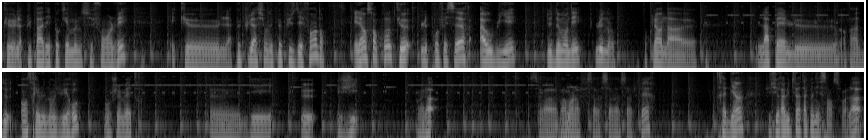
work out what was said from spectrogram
que la plupart des Pokémon se font enlever et que la population ne peut plus se défendre. Et là, on se rend compte que le professeur a oublié de demander le nom. Donc là, on a l'appel, enfin, de entrer le nom du héros. Donc je vais mettre D E J. Voilà, ça va vraiment ça, va, ça, va, ça va le faire. Très bien, je suis ravi de faire ta connaissance, voilà.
